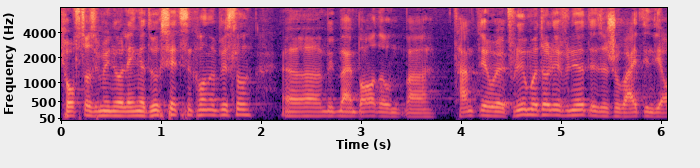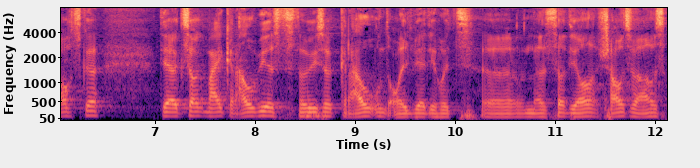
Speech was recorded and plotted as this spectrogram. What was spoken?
ich hoffe, dass ich mich noch länger durchsetzen kann, ein bisschen äh, mit meinem Vater. Und meine Tante habe ich früher mal telefoniert, das ist ja schon weit in die 80er. Der hat gesagt, mein grau wirst. Dann habe ich gesagt, grau und alt werde ich halt. Äh, und er hat gesagt, ja, schaut so aus.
